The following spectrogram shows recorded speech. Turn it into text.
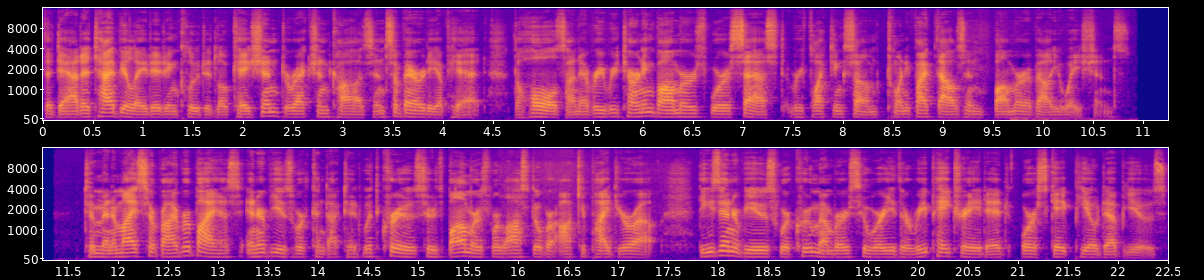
The data tabulated included location, direction, cause, and severity of hit. The holes on every returning bombers were assessed, reflecting some 25,000 bomber evaluations. To minimize survivor bias, interviews were conducted with crews whose bombers were lost over occupied Europe. These interviews were crew members who were either repatriated or escaped POWs.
